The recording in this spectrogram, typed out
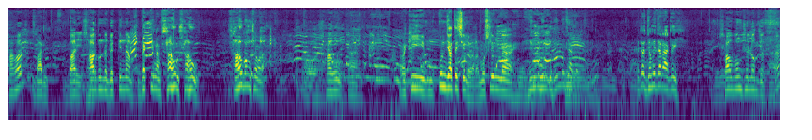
শহর বাড়ি। বাড়ি। শহর কোন ব্যক্তির নাম? ব্যক্তির নাম শাহু শাহু শাহু বংশ ওরা। সাহু। হ্যাঁ। ওরা কি কোন জাতি ছিল ওরা? মুসলিম না হিন্দু? হিন্দু হিন্দু জাতি। এটা জমিদার আগেই সাহু বংশের লোকজন হ্যাঁ?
